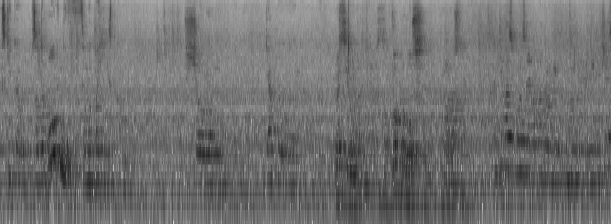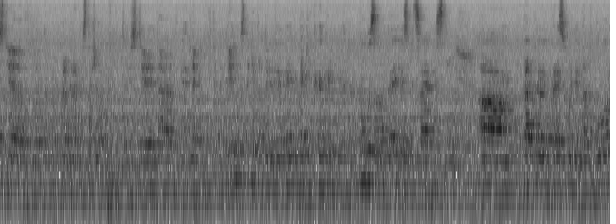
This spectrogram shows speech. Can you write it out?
наскільки задоволені цими поїздками, що дякую. Спасибо. Вопросы, пожалуйста. Хотелось бы узнать поподробнее, как можно принять участие в такой программе стажировки. То есть это для каких-то конкретных студентов, или как- каких-то конкретных вуза да, или специальностей, а, как э, происходит отбор,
